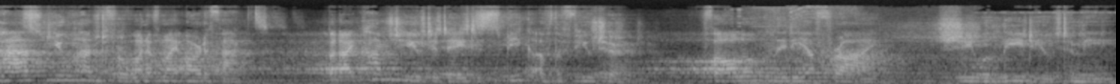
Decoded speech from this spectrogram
Past, you hunt for one of my artifacts. But I come to you today to speak of the future. Follow Lydia Frye. She will lead you to me.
